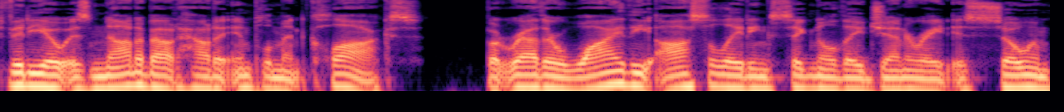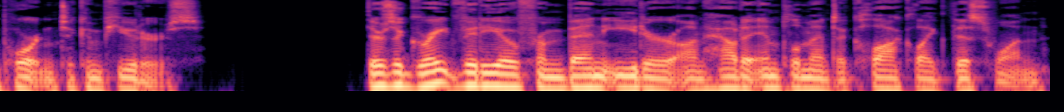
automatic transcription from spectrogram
video is not about how to implement clocks, but rather why the oscillating signal they generate is so important to computers. There's a great video from Ben Eater on how to implement a clock like this one.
